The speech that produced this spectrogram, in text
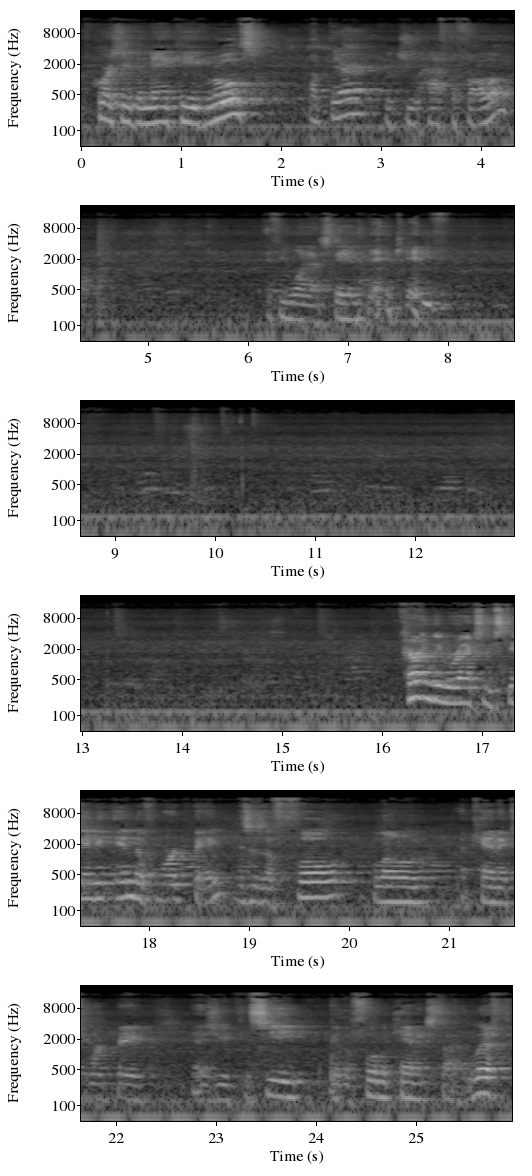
Of course, you have the man cave rules up there, which you have to follow if you want to stay in the man cave. Currently, we're actually standing in the work bay. This is a full-blown mechanics work bay. As you can see, we have a full mechanic style lift,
